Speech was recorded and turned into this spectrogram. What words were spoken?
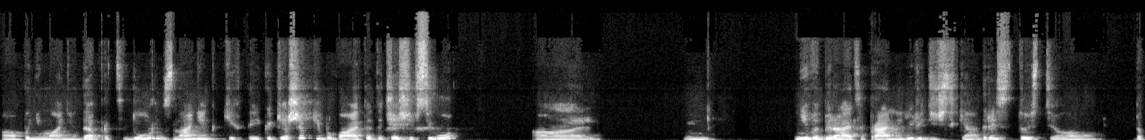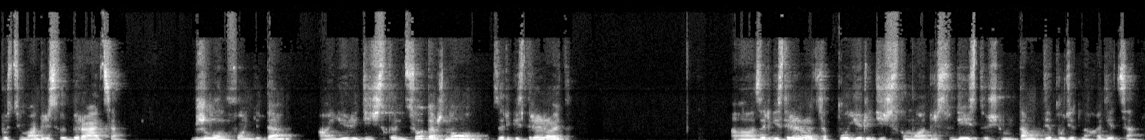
а, понимания да, процедур, знания каких-то. И какие ошибки бывают, это чаще всего не выбирается правильно юридический адрес, то есть, допустим, адрес выбирается в жилом фонде, да, юридическое лицо должно зарегистрировать, а, зарегистрироваться по юридическому адресу действующему, там, где будет находиться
